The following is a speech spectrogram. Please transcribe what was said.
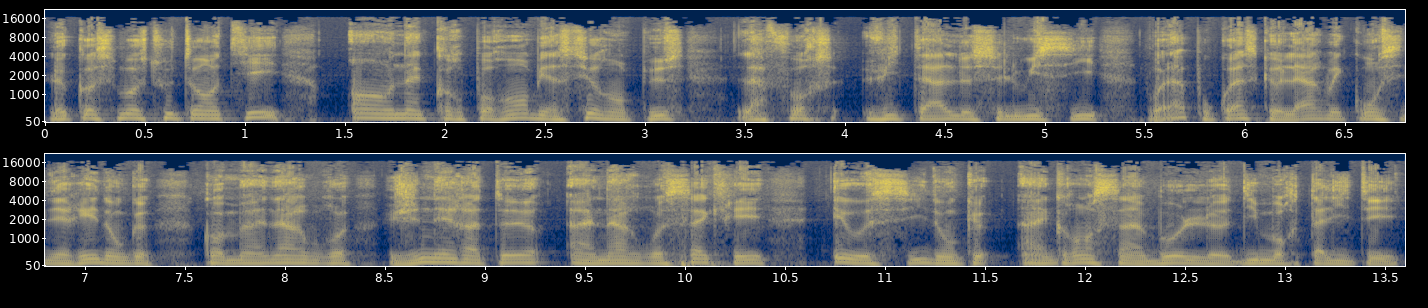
le cosmos tout entier en incorporant bien sûr en plus la force vitale de celui-ci. Voilà pourquoi est-ce que l'arbre est considéré donc comme un arbre générateur, un arbre sacré et aussi donc un grand symbole d'immortalité.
